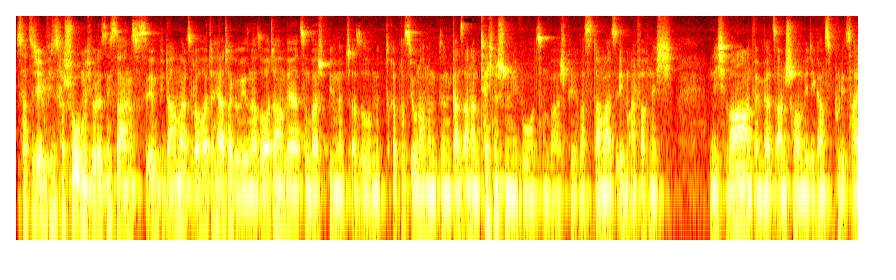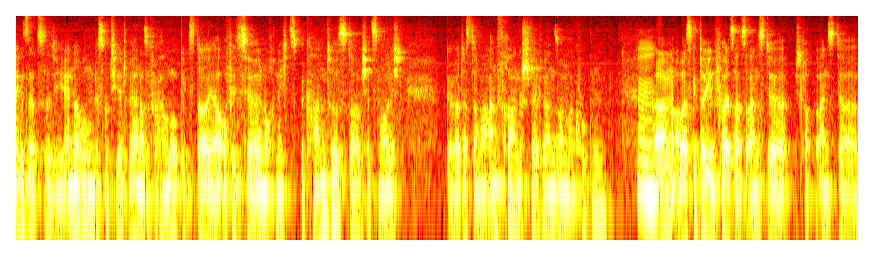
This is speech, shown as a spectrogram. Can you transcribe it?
es hat sich eben vieles verschoben. Ich würde jetzt nicht sagen, es ist irgendwie damals oder heute härter gewesen. Also heute haben wir ja zum Beispiel mit, also mit Repression auf einem, ganz anderen technischen Niveau zum Beispiel, was damals eben einfach nicht, nicht war. Und wenn wir jetzt anschauen, wie die ganzen Polizeigesetze, die Änderungen diskutiert werden, also für Hamburg gibt es da ja offiziell noch nichts Bekanntes. Da habe ich jetzt neulich gehört, dass da mal Anfragen gestellt werden sollen. Mal gucken. Mhm. Ähm, aber es gibt da jedenfalls als eines der, ich glaube, eines der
